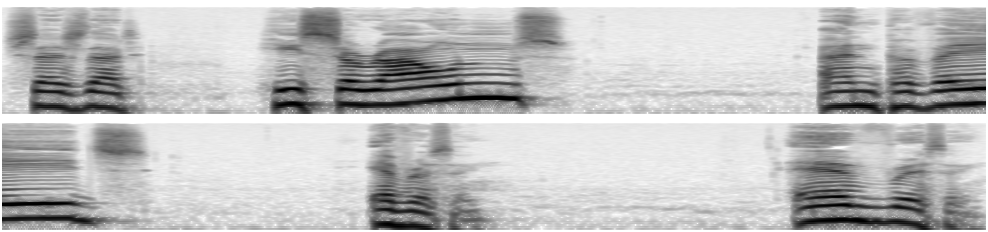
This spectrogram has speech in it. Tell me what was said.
says that he surrounds and pervades everything. Everything.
